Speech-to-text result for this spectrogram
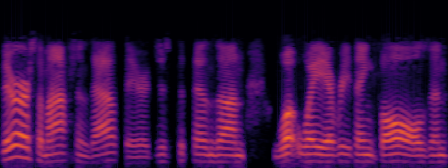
there are some options out there. It just depends on what way everything falls. And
